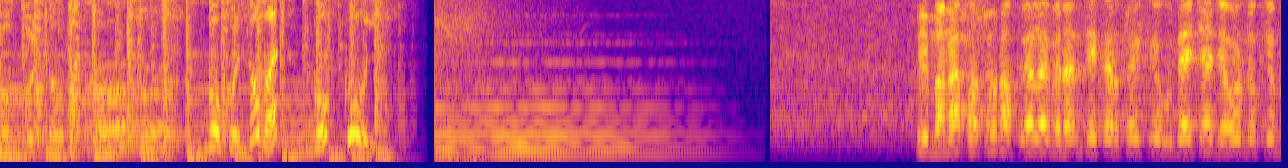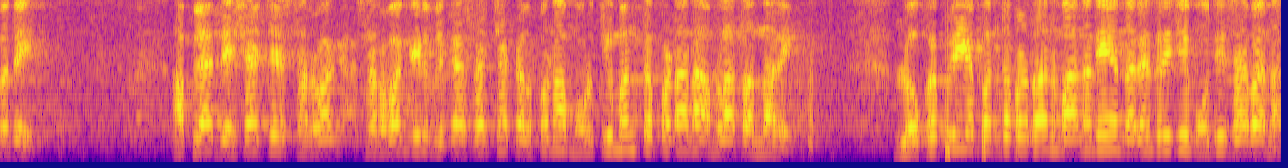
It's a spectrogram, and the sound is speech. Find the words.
गोकुळ सोबत गोकुळ. गोकुळ सोबत गोकुल. मी मनापासून आपल्याला विनंती करतोय की उद्याच्या निवडणुकीमध्ये आपल्या देशाचे सर्वांग सर्वांगीण विकासाच्या कल्पना मूर्तिमंतपणानं अंमलात आणणारे. लोकप्रिय पंतप्रधान माननीय नरेंद्रजी मोदी साहेबांना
